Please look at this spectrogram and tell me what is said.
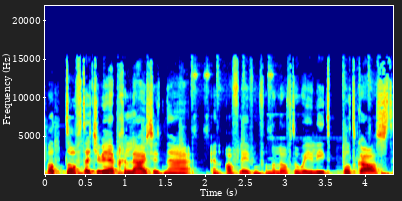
Wat tof dat je weer hebt geluisterd naar een aflevering van de Love the Way You Lead podcast.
